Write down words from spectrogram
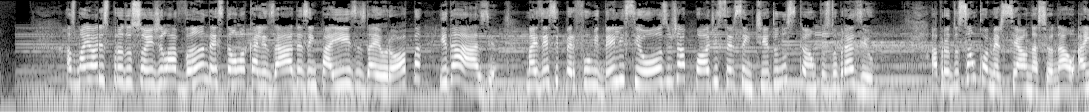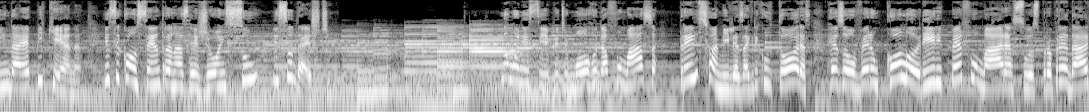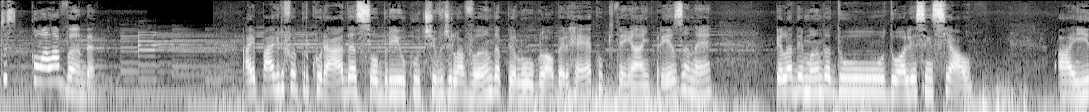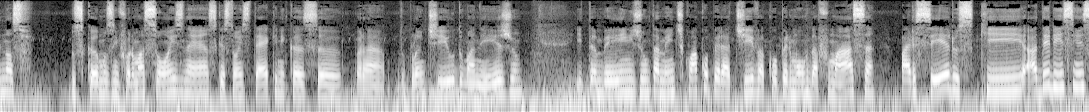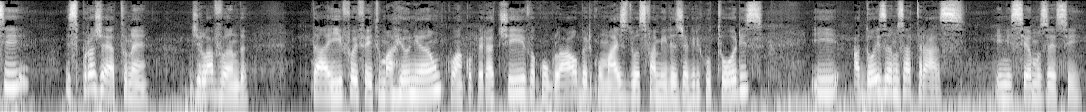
As maiores produções de lavanda estão localizadas em países da Europa e da Ásia, mas esse perfume delicioso já pode ser sentido nos campos do Brasil. A produção comercial nacional ainda é pequena e se concentra nas regiões Sul e Sudeste. No município de Morro da Fumaça, três famílias agricultoras resolveram colorir e perfumar as suas propriedades com a lavanda. A Epagre foi procurada sobre o cultivo de lavanda pelo Glauber Reco, que tem a empresa, né, pela demanda do, do óleo essencial. Aí nós buscamos informações, né, as questões técnicas uh, para, do plantio, do manejo e também juntamente com a cooperativa Cooper Morro da Fumaça, parceiros que aderissem a esse, esse projeto, né, de lavanda. Daí foi feita uma reunião com a cooperativa, com o Glauber, com mais duas famílias de agricultores e há dois anos atrás iniciamos esse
